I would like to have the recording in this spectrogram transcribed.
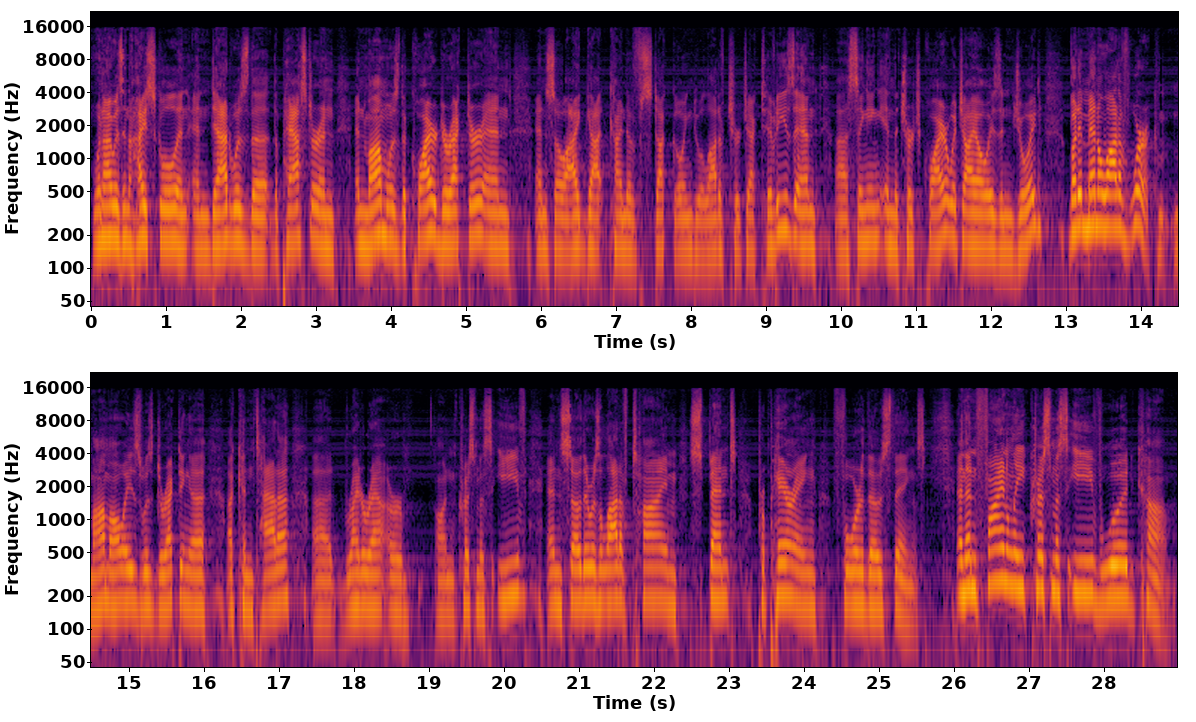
when I was in high school and, and dad was the, the pastor and, and mom was the choir director, and, and so I got kind of stuck going to a lot of church activities and uh, singing in the church choir, which I always enjoyed. But it meant a lot of work. Mom always was directing a, a cantata uh, right around, or on Christmas Eve. And so there was a lot of time spent preparing for those things. And then finally, Christmas Eve would come.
